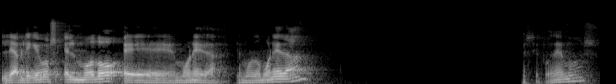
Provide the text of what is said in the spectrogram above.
le apliquemos el modo eh, moneda. El modo moneda, a si podemos.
